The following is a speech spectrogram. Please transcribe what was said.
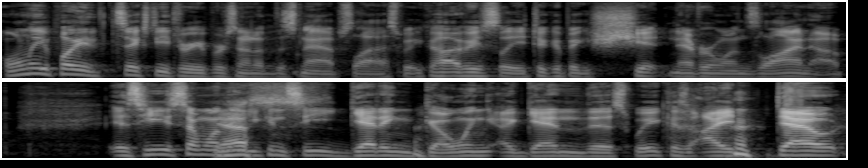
Only played 63% of the snaps last week. Obviously, he took a big shit in everyone's lineup. Is he someone that you can see getting going again this week? Because I doubt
